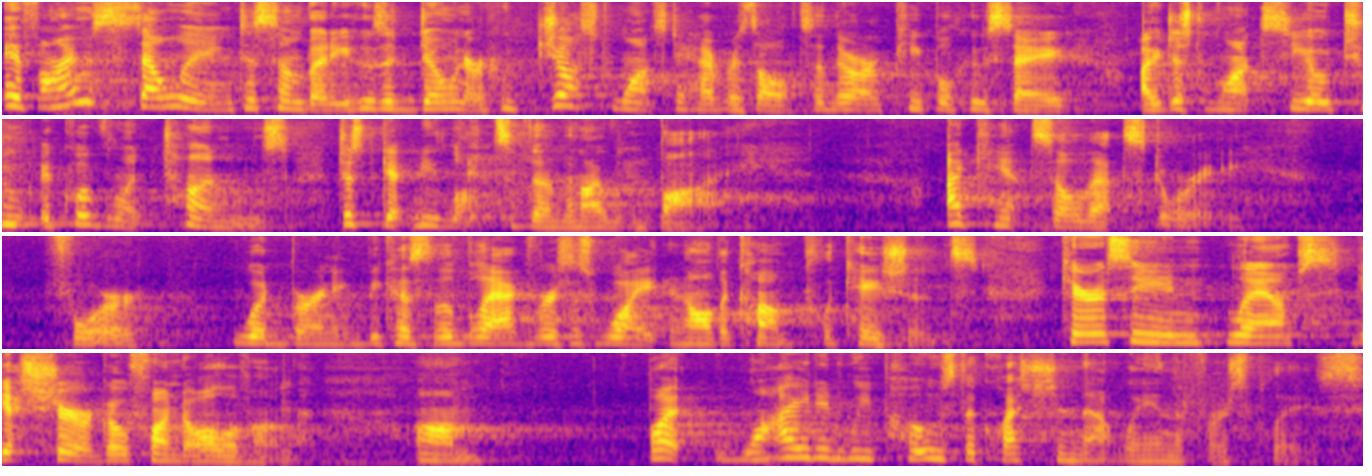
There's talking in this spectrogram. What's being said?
if I'm selling to somebody who's a donor who just wants to have results, and there are people who say, I just want CO2 equivalent tons, just get me lots of them and I will buy. I can't sell that story for wood burning because of the black versus white and all the complications. Kerosene lamps, yes, sure, go fund all of them. Um, but why did we pose the question that way in the first place?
